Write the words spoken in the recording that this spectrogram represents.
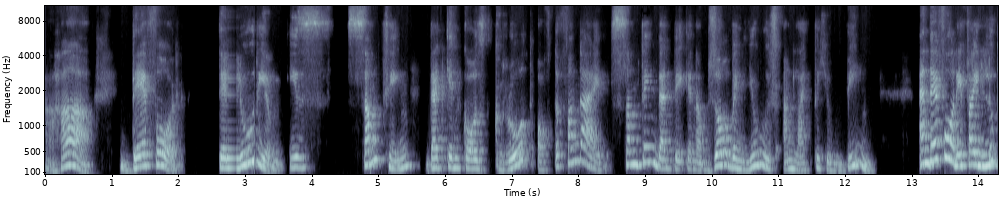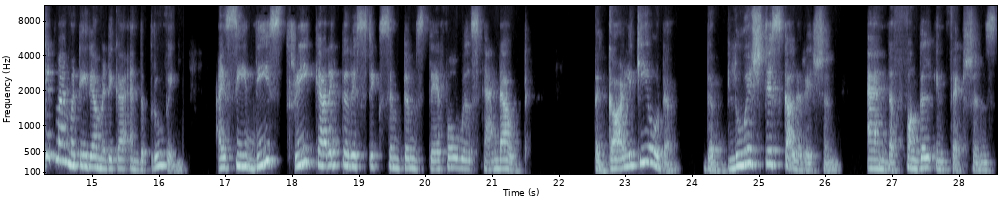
Aha. Therefore, tellurium is something that can cause growth of the fungi, something that they can absorb and use, unlike the human being. And therefore, if I look at my materia medica and the proving, I see these three characteristic symptoms, therefore, will stand out. The garlicky odor, the bluish discoloration, and the fungal infections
